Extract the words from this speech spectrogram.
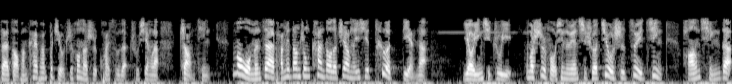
在早盘开盘不久之后呢，是快速的出现了涨停。那么我们在盘面当中看到的这样的一些特点呢，要引起注意。那么是否新能源汽车就是最近行情的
